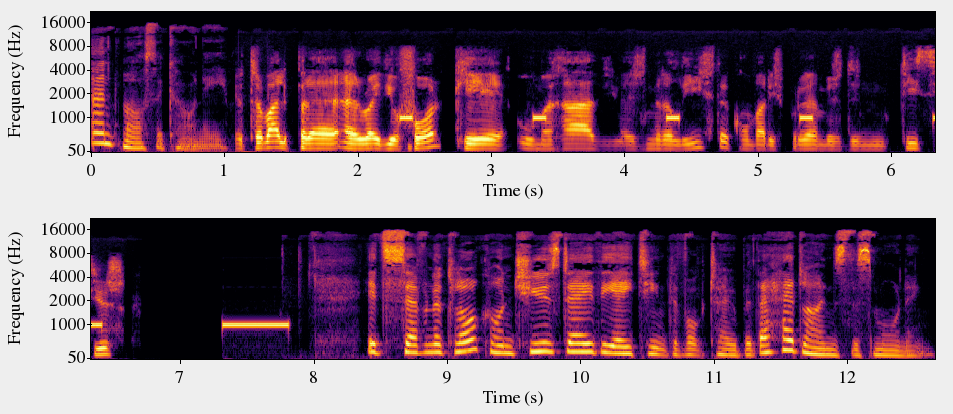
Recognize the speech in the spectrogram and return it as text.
and Martha Carney. Eu trabalho para a Radio 4, que é uma rádio generalista com vários programas de notícias It's seven o'clock on Tuesday, the 18th of October. The headlines this morning.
